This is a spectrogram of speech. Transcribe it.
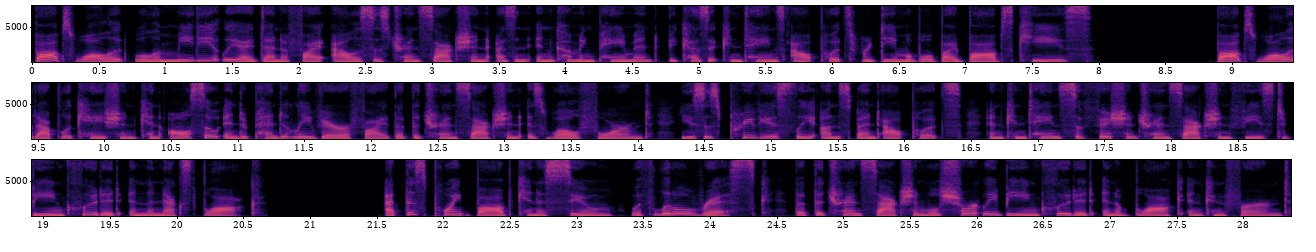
Bob's wallet will immediately identify Alice's transaction as an incoming payment because it contains outputs redeemable by Bob's keys. Bob's wallet application can also independently verify that the transaction is well formed, uses previously unspent outputs, and contains sufficient transaction fees to be included in the next block. At this point, Bob can assume, with little risk, that the transaction will shortly be included in a block and confirmed.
